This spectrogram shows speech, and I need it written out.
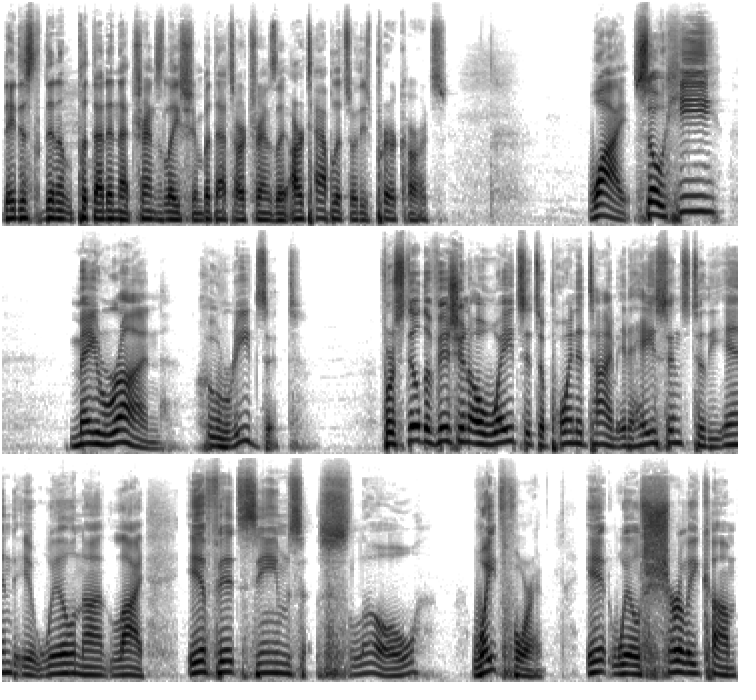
They just didn't put that in that translation, but that's our translate. Our tablets are these prayer cards. Why? So he may run who reads it. For still the vision awaits its appointed time. It hastens to the end, it will not lie. If it seems slow, wait for it. It will surely come,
